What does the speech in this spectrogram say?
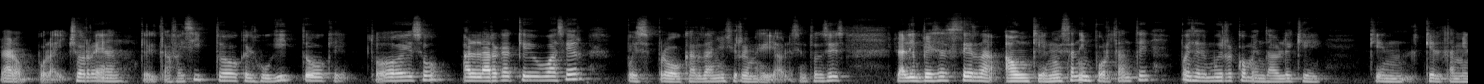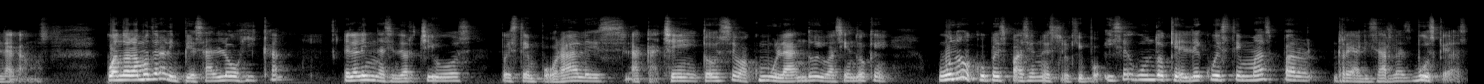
claro, por ahí chorrean que el cafecito, que el juguito, que todo eso a larga que va a hacer, pues provocar daños irremediables. Entonces, la limpieza externa, aunque no es tan importante, pues es muy recomendable que, que, que también la hagamos. Cuando hablamos de la limpieza lógica, es la eliminación de archivos pues temporales, la caché, todo eso se va acumulando y va haciendo que uno ocupe espacio en nuestro equipo y segundo que le cueste más para realizar las búsquedas.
